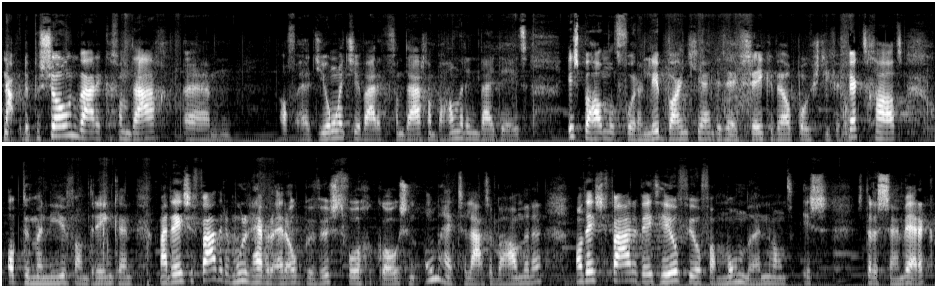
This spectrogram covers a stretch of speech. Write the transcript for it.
Nou, de persoon waar ik vandaag, um, of het jongetje waar ik vandaag een behandeling bij deed, is behandeld voor een lipbandje. Dit heeft zeker wel positief effect gehad op de manier van drinken. Maar deze vader en moeder hebben er ook bewust voor gekozen om het te laten behandelen. Want deze vader weet heel veel van monden, want is, dat is zijn werk.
